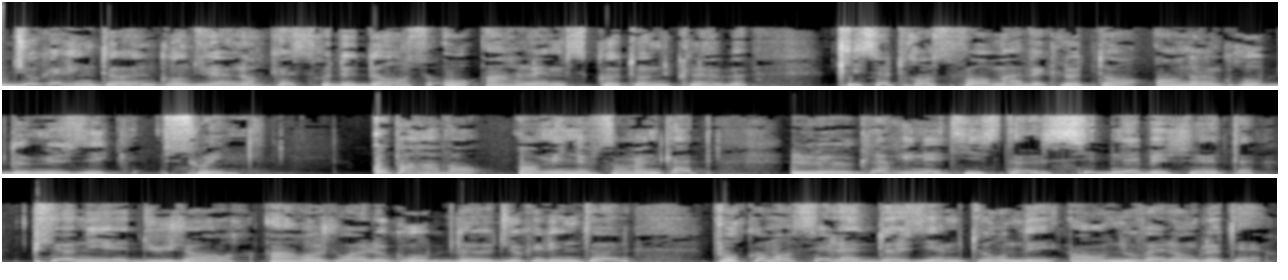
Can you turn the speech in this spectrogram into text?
Duke Ellington conduit un orchestre de danse au Harlem Cotton Club qui se transforme avec le temps en un groupe de musique swing. Auparavant, en 1924, le clarinettiste Sidney Bechet, pionnier du genre, a rejoint le groupe de Duke Ellington pour commencer la deuxième tournée en Nouvelle-Angleterre.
